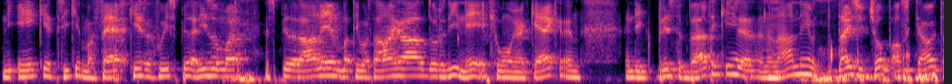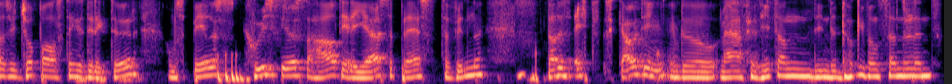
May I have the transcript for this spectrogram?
niet één keer, drie keer, maar vijf keer een goede speler. En niet zomaar een speler aannemen, omdat die wordt aangeraden door die. Nee, echt gewoon gaan kijken en, en die beste buitenkeren en, en aannemen. Dat is je job als scout, dat is je job als technisch directeur, om spelers, goede spelers te halen tegen de juiste prijs te vinden. Dat is echt scouting. Ik bedoel, Maar als je ziet dan in de docu van Sunderland,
